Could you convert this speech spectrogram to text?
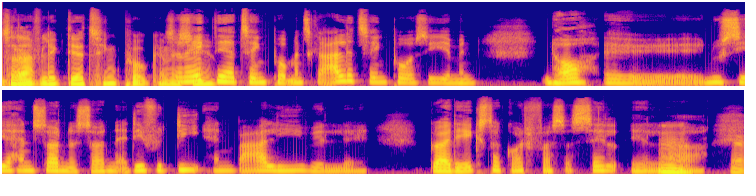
Så er der i hvert fald ikke det at tænke på, kan man Så det sige. er ikke det at tænke på. Man skal aldrig tænke på at sige, jamen, nå, øh, nu siger han sådan og sådan. Er det fordi, han bare lige vil øh, gøre det ekstra godt for sig selv? Eller Mm, ja.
